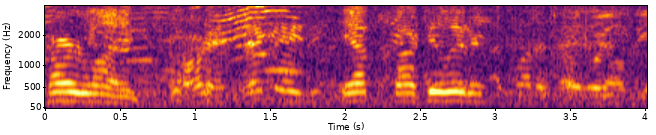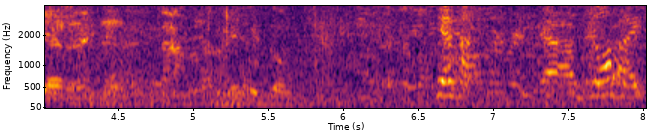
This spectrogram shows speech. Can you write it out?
card lines. Okay, take it easy. Yep, talk to you later. Yeah. Yeah. Go hike.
